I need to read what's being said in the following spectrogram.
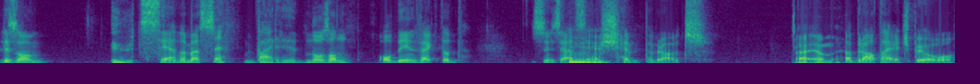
liksom utseendemessig, verden og sånn, og The Infected, syns jeg ser Mm. kjempebra ut. Jeg er enig. Det er bra at det er HBO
